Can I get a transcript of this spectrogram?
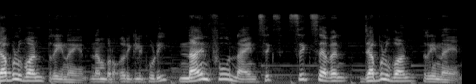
double one three nine number ഒരിക്കൽ കൂടി nine four nine six six seven double one three nine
